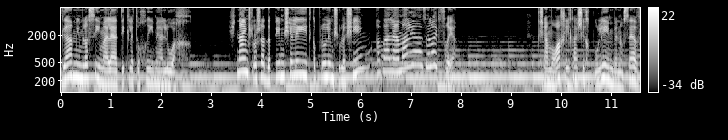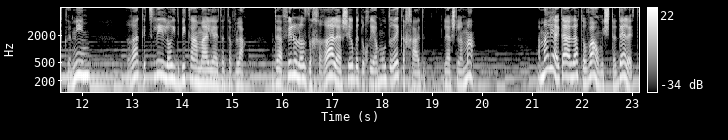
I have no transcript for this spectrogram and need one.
גם אם לא סיימה להעתיק לתוכי מהלוח. שניים שלושה דפים שלי התקפלו למשולשים, אבל לעמליה זה לא הפריע. כשהמורה חילקה שכפולים בנושא אבקנים, רק אצלי לא הדביקה עמליה את הטבלה. ואפילו לא זכרה להשאיר בתוכי עמוד ריק אחד להשלמה. עמליה הייתה ילדה טובה ומשתדלת,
